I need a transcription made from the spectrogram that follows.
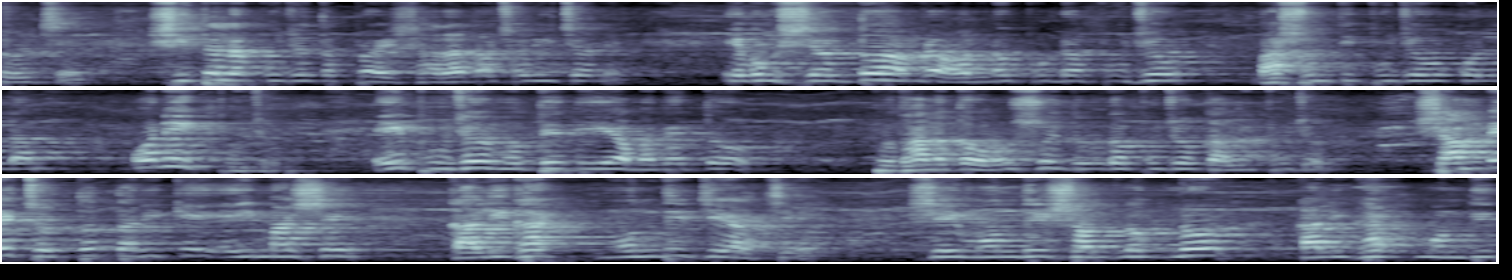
চলছে। শীতলা পুজো তো প্রায় সারা বছরই চলে। এবং সদ্য আমরা অন্নপূর্ণা পুজো, বাসন্তী পুজোও করলাম, অনেক পুজো। এই পুজোর মধ্যে দিয়ে আমাদের তো প্রধানত অবশ্যই দুর্গা পুজো, কালী পুজো। সামনে চোদ্দ তারিখে এই মাসে কালীঘাট মন্দির যে আছে, সেই মন্দির সংলগ্ন কালীঘাট মন্দির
